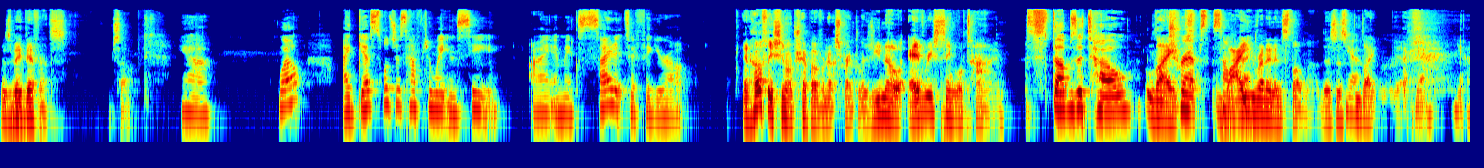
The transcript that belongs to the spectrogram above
was a big mm. difference. So, yeah. Well, I guess we'll just have to wait and see. I am excited to figure out. And hopefully she don't trip over no sprinklers. You know, every single time stubs a toe, like trips. Something. Why are you running in slow mo? This is yeah. like, yeah. yeah, yeah.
